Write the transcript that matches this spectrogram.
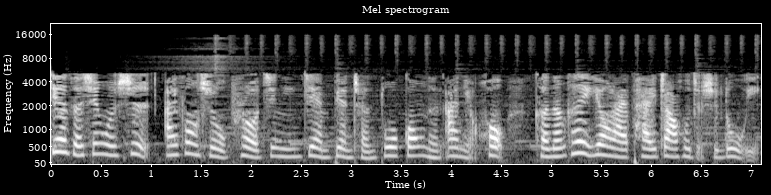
第二则新闻是，iPhone 十五 Pro 静音键变成多功能按钮后，可能可以用来拍照或者是录影。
